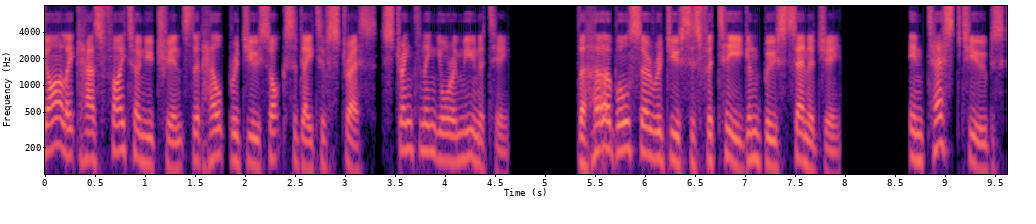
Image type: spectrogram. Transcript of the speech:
Garlic has phytonutrients that help reduce oxidative stress, strengthening your immunity. The herb also reduces fatigue and boosts energy. In test tubes,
